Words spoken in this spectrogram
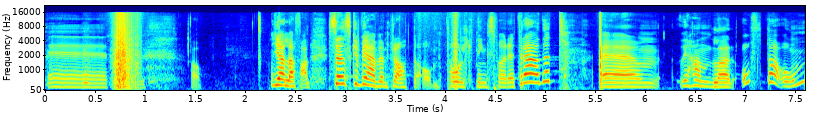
Eh, tack. I alla fall. Sen ska vi även prata om tolkningsföreträdet. Ehm, det handlar ofta om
